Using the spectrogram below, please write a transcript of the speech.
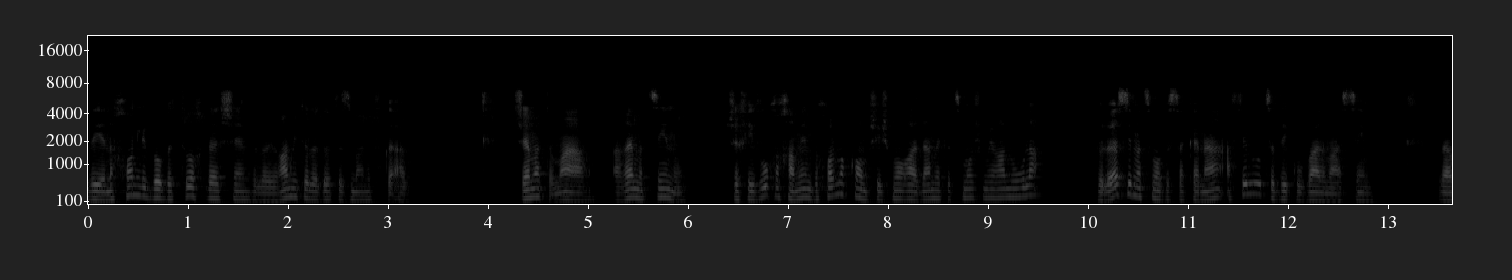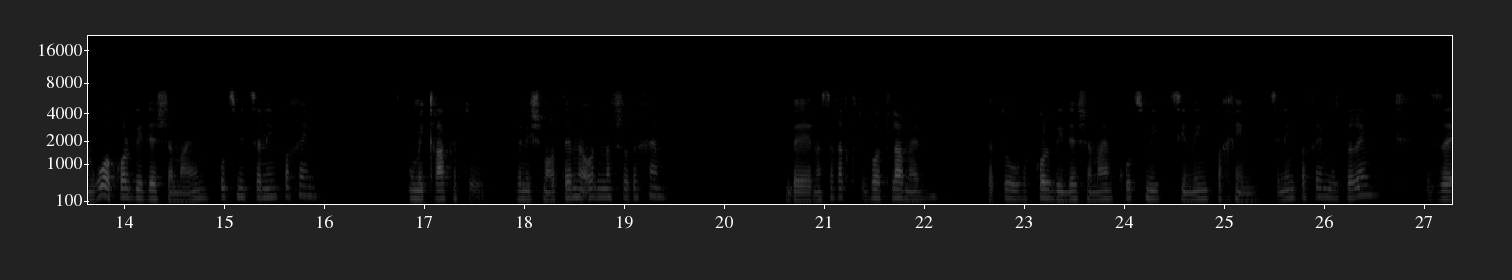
ויהיה נכון ליבו בטוח בהשם ולא ירא מתולדות הזמן ופגעיו. שמא תאמר, הרי מצינו שחייבו חכמים בכל מקום שישמור האדם את עצמו שמירה מעולה ולא ישים עצמו בסכנה אפילו הוא צדיק ובעל מעשים. ואמרו הכל בידי שמיים חוץ מצנים פחים. ומקרא כתוב ונשמרתם מאוד לנפשותיכם. במסכת כתובות ל' כתוב הכל בידי שמיים חוץ מצינים פחים. צינים פחים מסבירים זה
